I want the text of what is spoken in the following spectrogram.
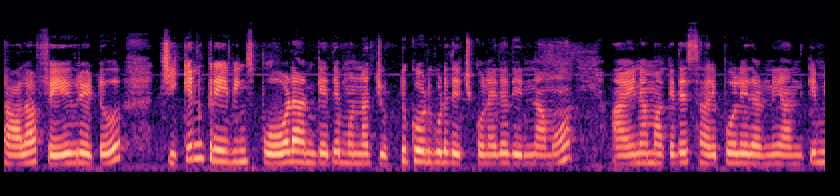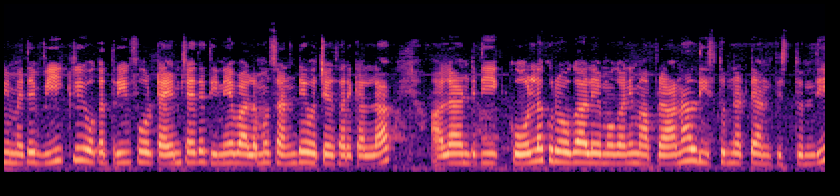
చాలా ఫేవరెట్. చికెన్ క్రేవింగ్స్ పోవడానికైతే మొన్న జుట్టుకోడి కూడా తెచ్చుకొని అయితే తిన్నాము. అయినా మాకైతే సరిపోలేదండి. అందుకే మేమైతే వీక్లీ ఒక త్రీ ఫోర్ టైమ్స్ అయితే తినేవాళ్ళము. సండే వచ్చేసరికల్లా అలాంటిది కోళ్ళకు రోగాలేమో కానీ మా ప్రాణాలు తీస్తున్నట్టే అనిపిస్తుంది.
